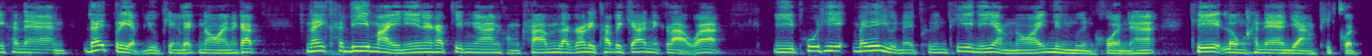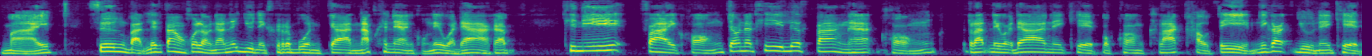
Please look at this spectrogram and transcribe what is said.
มีคะแนนได้เปรียบอยู่เพียงเล็กน้อยนะครับ ในคดีใหม่นี้นะครับ ทีมงานของทรัมป์แล้วก็ริพับลิกันเนี่ยกล่าวว่า มีผู้ที่ไม่ได้อยู่ในพื้นที่นี้อย่างน้อย10,000 คนนะฮะที่ลงคะแนนอย่างผิดกฎหมาย ซึ่งบัตรเลือกตั้งของคนเหล่านั้นอยู่ในกระบวนการนับคะแนนของเนวาดาครับ ทีนี้ฝ่ายของเจ้าหน้าที่เลือกตั้งนะฮะของรัฐเนวาดาในเขตปกครองคลาร์กเคานตี้นี่ก็อยู่ในเขต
